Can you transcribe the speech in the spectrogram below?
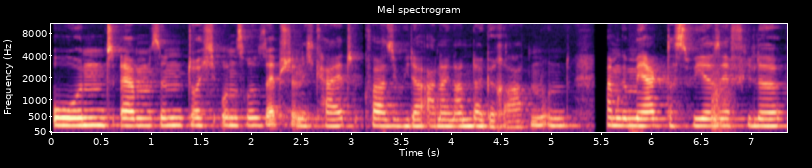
und ähm, sind durch unsere Selbstständigkeit quasi wieder aneinander geraten und haben gemerkt, dass wir sehr viele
